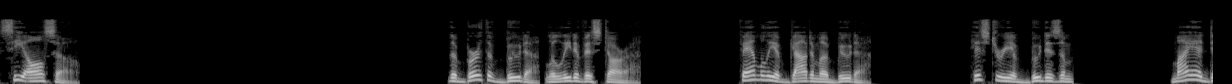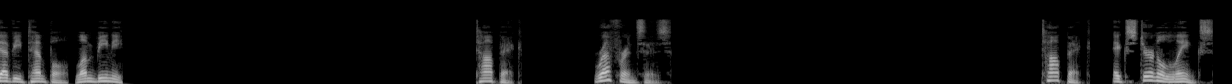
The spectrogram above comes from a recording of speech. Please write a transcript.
See also The birth of Buddha Family of Gautama Buddha. History of Buddhism. Maya Devi Temple, Lumbini. References. External links.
